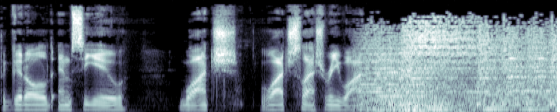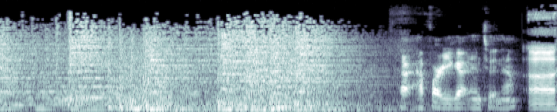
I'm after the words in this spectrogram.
the good old MCU watch watch slash rewatch. how, how far you got into it now? Uh,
